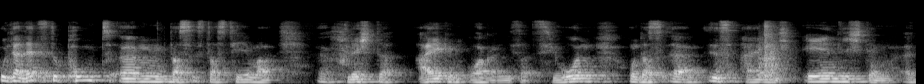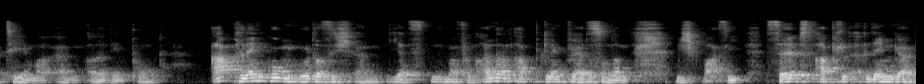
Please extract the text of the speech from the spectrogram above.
Und der letzte Punkt, ähm, das ist das Thema äh, schlechte Eigenorganisation. Und das äh, ist eigentlich ähnlich dem äh, Thema ähm, oder dem Punkt Ablenkung, nur dass ich ähm, jetzt nicht mehr von anderen abgelenkt werde, sondern mich quasi selbst ablenke.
